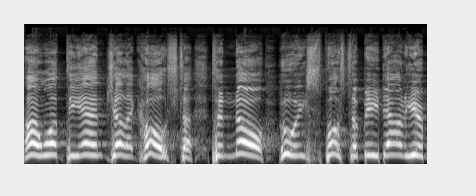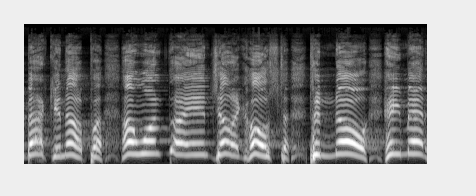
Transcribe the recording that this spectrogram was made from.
I want the angelic host to know who he's supposed to be down here backing up. I want the angelic host to know, amen,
